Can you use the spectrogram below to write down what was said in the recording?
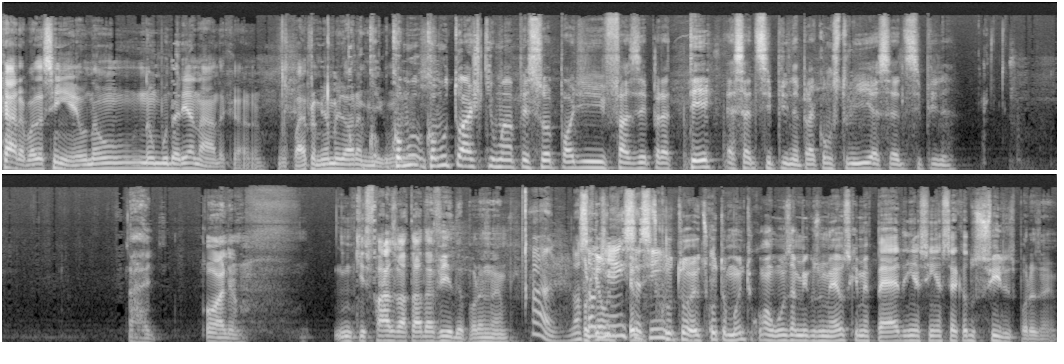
cara, mas assim, eu não, não mudaria nada, cara. Meu pai, pra mim, é o melhor amigo. Como, mas- como tu acha que uma pessoa pode fazer pra ter essa disciplina, pra construir essa disciplina? Ai, olha, em que fase ela tá da vida, por exemplo. Ah, nossa Porque eu- audiência, eu, assim. Discuto, eu discuto muito com alguns amigos meus que me pedem, assim, acerca dos filhos, por exemplo.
